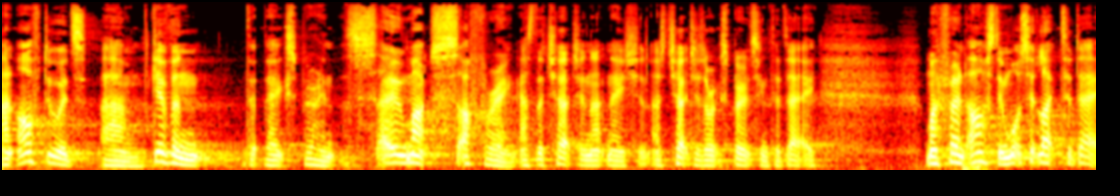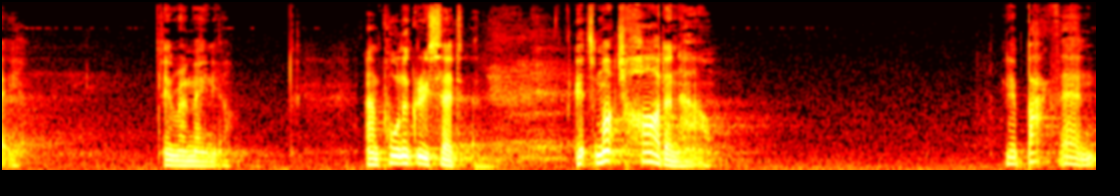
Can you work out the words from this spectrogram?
And afterwards, um, given that they experienced so much suffering as the church in that nation, as churches are experiencing today, my friend asked him, What's it like today? in Romania. And Paul Negru said, It's much harder now. You know, back then,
